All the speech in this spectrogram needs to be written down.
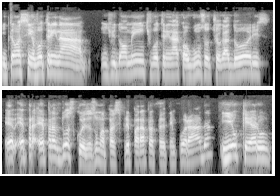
Então, assim, eu vou treinar individualmente, vou treinar com alguns outros jogadores. É, é para é duas coisas: uma, para se preparar para a pré-temporada, e eu quero,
